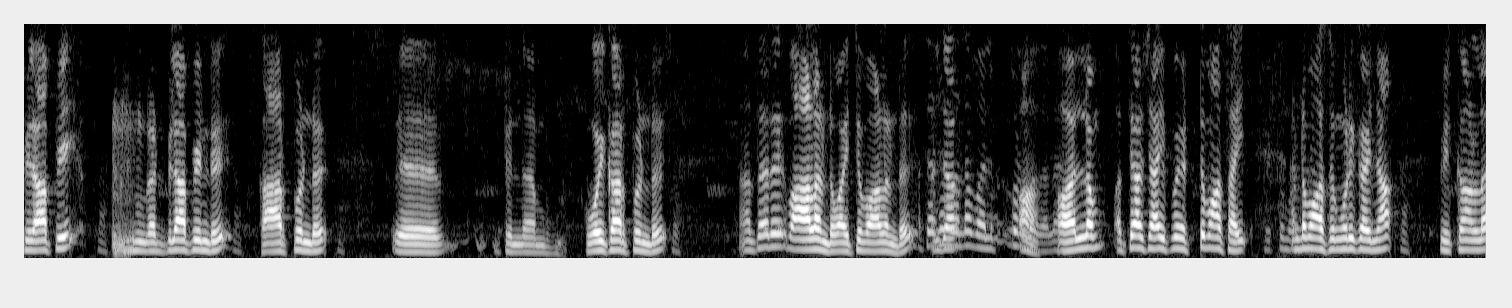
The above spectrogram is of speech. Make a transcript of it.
പിലാപ്പി റെഡ് പിലാപ്പി ഉണ്ട് കാർപ്പുണ്ട് ഉണ്ട് പിന്നെ കോഴിക്കാർപ്പുണ്ട്. അങ്ങനത്തെ ഒരു വാളുണ്ട് വൈറ്റ് വാളുണ്ട്. എല്ലാം അത്യാവശ്യമായി ഇപ്പോൾ എട്ട് മാസമായി രണ്ട് മാസം കൂടി കഴിഞ്ഞാൽ വിൽക്കാനുള്ള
